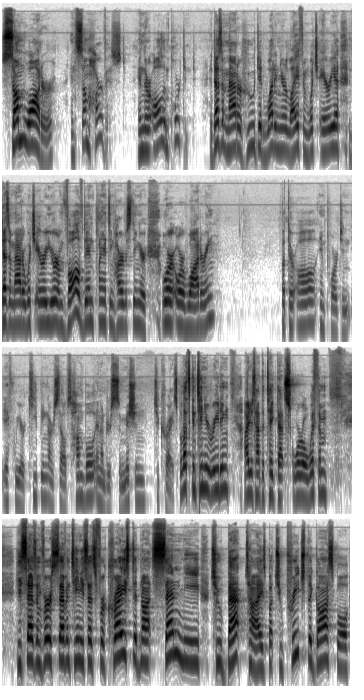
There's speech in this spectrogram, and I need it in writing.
some water, and some harvest. And they're all important. It doesn't matter who did what in your life and which area. It doesn't matter which area you're involved in, planting, harvesting, or, or, or watering. But they're all important if we are keeping ourselves humble and under submission to Christ. But let's continue reading. I just have to take that squirrel with him. He says in verse 17, he says, For Christ did not send me to baptize, but to preach the gospel,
